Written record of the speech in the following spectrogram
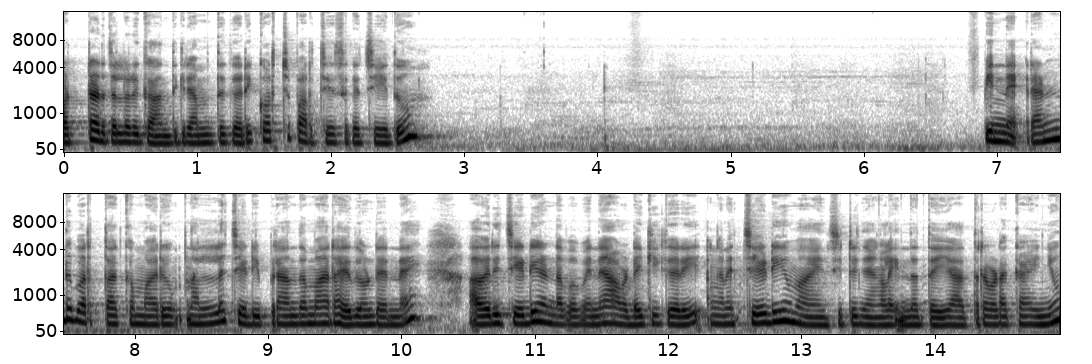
തൊട്ടടുത്തുള്ള ഒരു ഗാന്ധി ഗ്രാമത്തിൽ കയറി കുറച്ച് പർച്ചേസ് ഒക്കെ ചെയ്തു. പിന്നെ രണ്ട് ഭർത്താക്കന്മാരും നല്ല ചെടിപ്രാന്തന്മാരായതുകൊണ്ട് തന്നെ അവർ ചെടി കണ്ടപ്പോൾ പിന്നെ അവിടേക്ക് കയറി അങ്ങനെ ചെടിയും വാങ്ങിച്ചിട്ട് ഞങ്ങൾ ഇന്നത്തെ യാത്ര അവിടെ കഴിഞ്ഞു.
